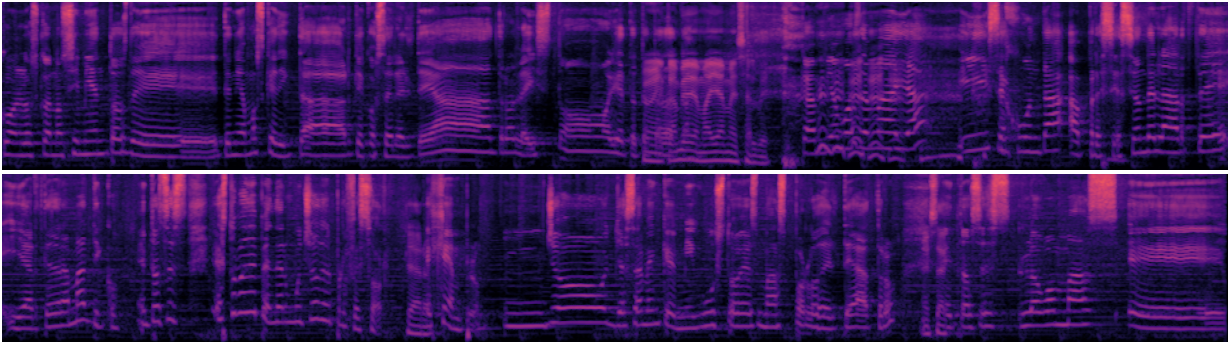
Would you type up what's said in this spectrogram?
Con los conocimientos de teníamos que dictar qué cosa era el teatro, la historia, ta, ta, Con ta, el ta, cambio de malla me salvé. Cambiamos de malla y se junta apreciación del arte y arte dramático. Entonces, esto va a depender mucho del profesor. Claro. Ejemplo, mm, yo ya saben que mi gusto es más por lo del teatro. Exacto. Entonces lo hago más eh,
